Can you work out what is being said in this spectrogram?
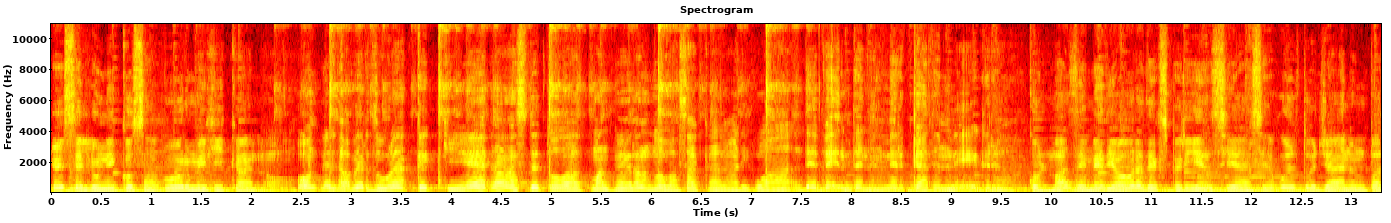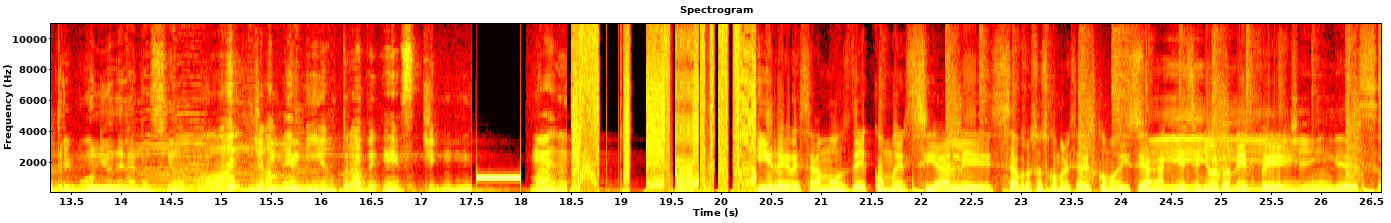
Es el único sabor mexicano. Ponle la verdura que quieras, de todas maneras lo vas a cagar igual. De venta en el mercado negro. Con más de media hora de experiencia, se ha vuelto ya en un patrimonio de la nación. Ay, llame mi otra vez, ching. madre. Y regresamos de comerciales, sabrosos comerciales, como dice aquí el señor Don F. Chingue eso.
